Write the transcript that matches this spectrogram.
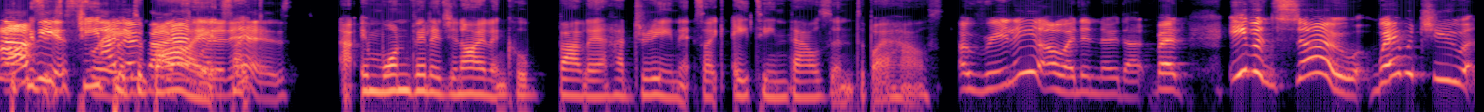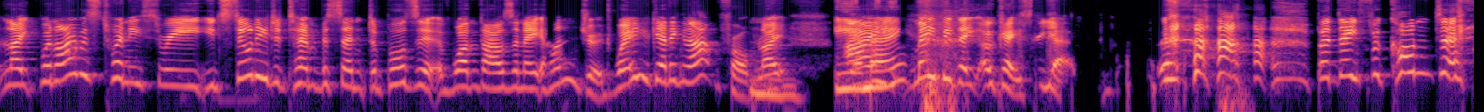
that obviously, cheaper I to don't get buy. it, It's it like- is. Uh, In one village in Ireland called Ballaghaderreen, it's like eighteen thousand to buy a house. Oh, really? Oh, I didn't know that. But even so, where would you like when I was 23, you'd still need a 10% deposit of 1,800. Where are you getting that from? Like, Mm. I, maybe they, okay, so yeah. but they for context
